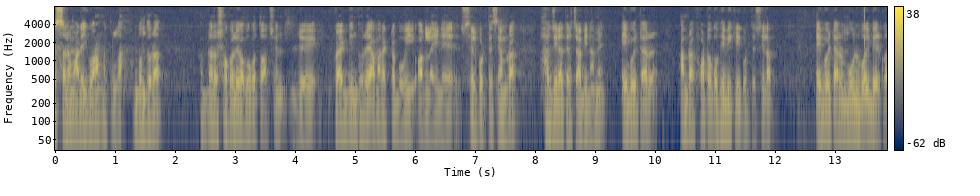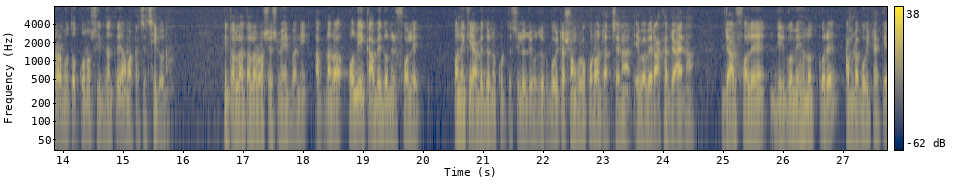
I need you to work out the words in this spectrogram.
আসসালামু আলাইকুম রহমতুল্লাহ। বন্ধুরা, আপনারা সকলেই অবগত আছেন যে কয়েকদিন ধরে আমার একটা বই অনলাইনে সেল করতেছি আমরা, হাজিরাতের চাবি নামে। এই বইটার আমরা ফটোকপি বিক্রি করতেছিলাম। এই বইটার মূল বই বের করার মতো কোনো সিদ্ধান্তই আমার কাছে ছিল না। কিন্তু আল্লাহ তালার অশেষ মেহরবানি, আপনারা অনেক আবেদনের ফলে, অনেকে আবেদন করতেছিল যে, হুজুর, বইটা সংগ্রহ করা যাচ্ছে না, এভাবে রাখা যায় না। যার ফলে দীর্ঘ মেহনত করে আমরা বইটাকে,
